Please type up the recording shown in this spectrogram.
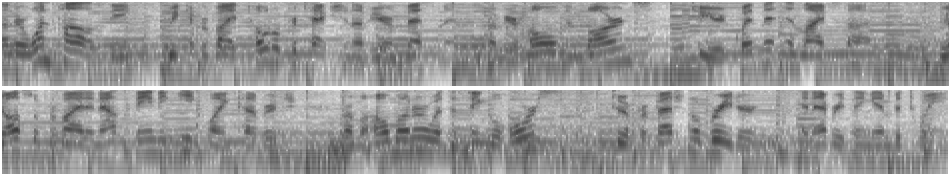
Under one policy, we can provide total protection of your investment, from your home and barns to your equipment and livestock. We also provide an outstanding equine coverage from a homeowner with a single horse to a professional breeder and everything in between.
